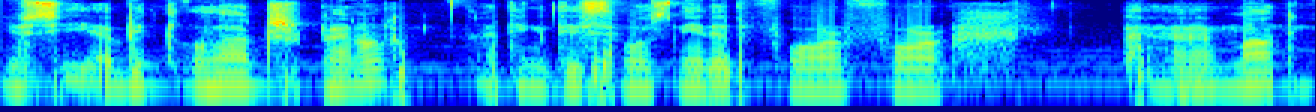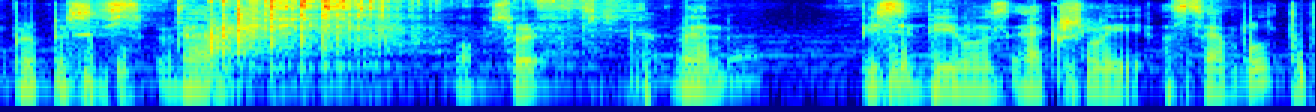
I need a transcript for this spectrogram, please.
you see a bit larger panel. I think this was needed for for uh, mounting purposes when oh, sorry when PCB was actually assembled.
